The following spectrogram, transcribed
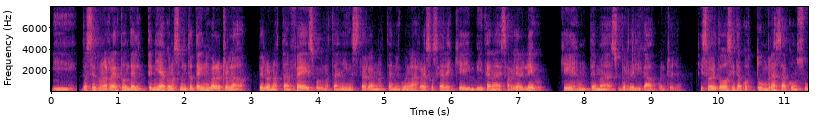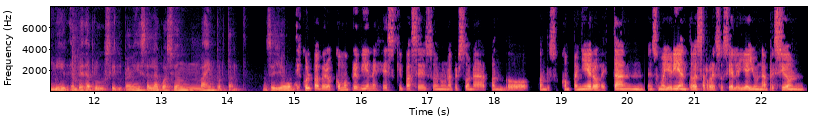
Y entonces era una red donde él tenía conocimiento técnico al otro lado, pero no está en Facebook, no está en Instagram, no está en ninguna de las redes sociales que invitan a desarrollar el ego, que es un tema súper delicado, encuentro yo y sobre todo si te acostumbras a consumir en vez de a producir. Y para mí esa es la ecuación más importante. Entonces yo... Disculpa, pero ¿cómo previenes es que pase eso en una persona cuando, cuando sus compañeros están en su mayoría en todas esas redes sociales y hay una presión,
